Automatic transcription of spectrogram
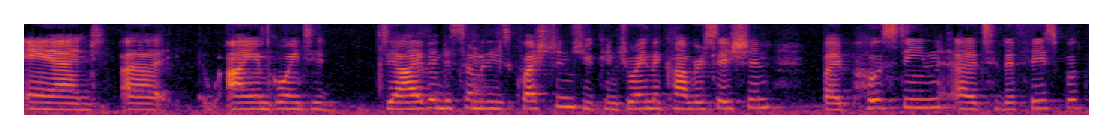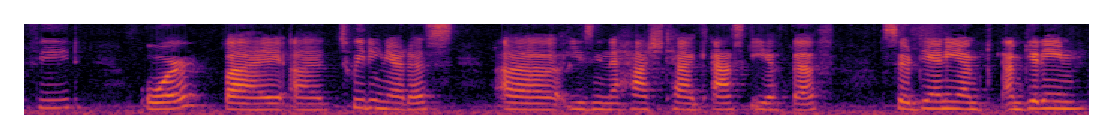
And uh, I am going to dive into some of these questions. You can join the conversation by posting uh, to the Facebook feed or by uh, tweeting at us uh, using the hashtag AskEFF. So Danny, I'm, I'm getting,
